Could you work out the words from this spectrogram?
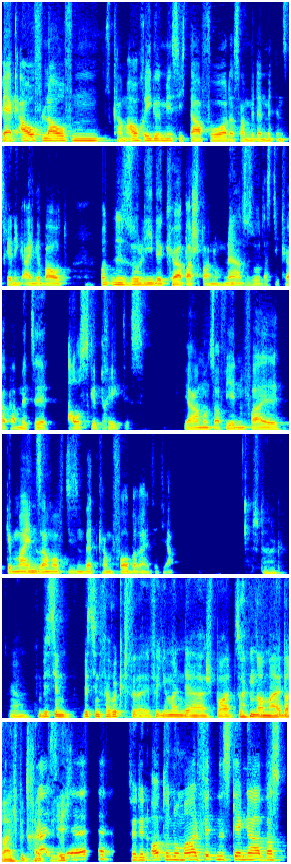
Bergauf laufen, kam auch regelmäßig davor. Das haben wir dann mit ins Training eingebaut. Und eine solide Körperspannung, ne? also so, dass die Körpermitte ausgeprägt ist. Wir haben uns auf jeden Fall gemeinsam auf diesen Wettkampf vorbereitet, ja. Stark. Ja, ein bisschen, bisschen verrückt für, für jemanden, der Sport so im Normalbereich betreibt. Ja, ist, äh, für den Otto-Normal-Fitnessgänger was,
